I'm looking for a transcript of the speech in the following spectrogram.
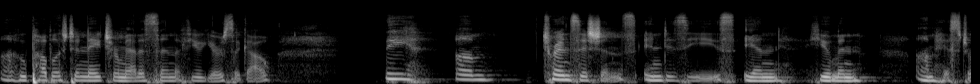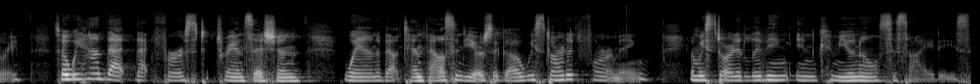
uh, who published in Nature Medicine a few years ago. The um, transitions in disease in human um, history. So we had that, that first transition when, about 10,000 years ago, we started farming and we started living in communal societies.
